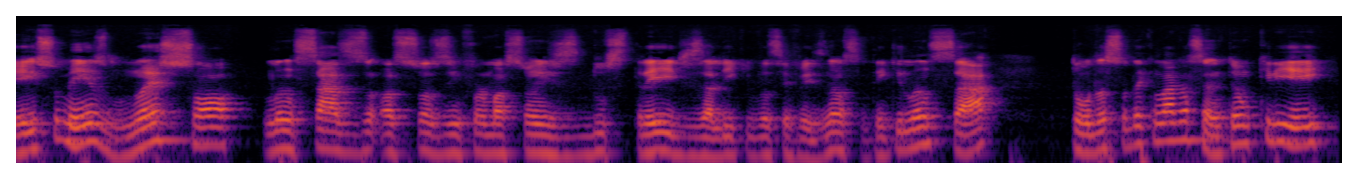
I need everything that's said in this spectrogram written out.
É isso mesmo, não é só lançar as, as, suas informações dos trades ali que você fez, não, você tem que lançar toda a sua declaração. Então, eu criei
